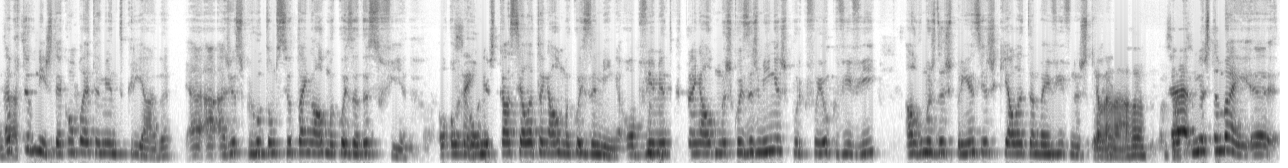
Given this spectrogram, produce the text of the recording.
Exato. A protagonista é completamente criada. Às vezes perguntam-me se eu tenho alguma coisa da Sofia. Ou, ou, neste caso, se ela tem alguma coisa minha. Obviamente que tem algumas coisas minhas, porque foi eu que vivi algumas das experiências que ela também vive na história. Ela narra. Uh, mas também uh,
